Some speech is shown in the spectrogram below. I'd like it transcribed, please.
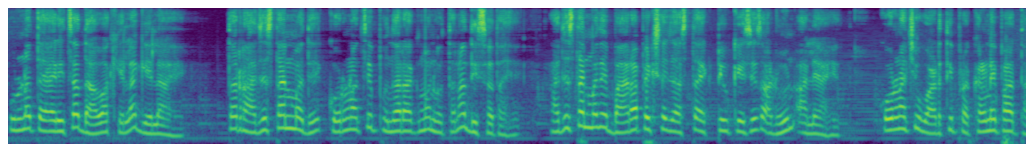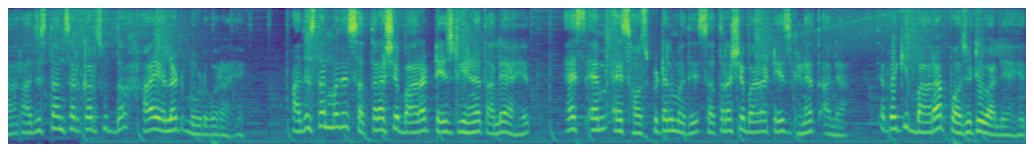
पूर्ण तयारीचा दावा केला गेला आहे. तर राजस्थानमध्ये कोरोनाचे पुनरागमन होताना दिसत आहे. राजस्थानमध्ये बारापेक्षा जास्त ॲक्टिव्ह केसेस आढळून आले आहेत. कोरोनाची वाढती प्रकरणे पाहता राजस्थान सरकारसुद्धा हाय अलर्ट मोडवर आहे. राजस्थानमध्ये सतराशे बारा टेस्ट घेण्यात आले आहेत. एस एम एस हॉस्पिटलमध्ये सतराशे बारा टेस्ट घेण्यात आल्या. त्यापैकी बारा पॉझिटिव्ह आले आहेत.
